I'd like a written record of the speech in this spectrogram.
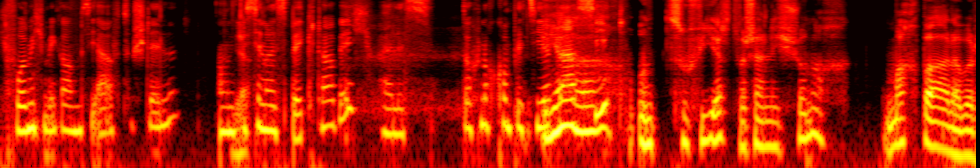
Ich freue mich mega, um sie aufzustellen. Und ein ja. bisschen Respekt habe ich, weil es doch noch kompliziert ja, aussieht. Und zu viert wahrscheinlich schon noch machbar, aber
